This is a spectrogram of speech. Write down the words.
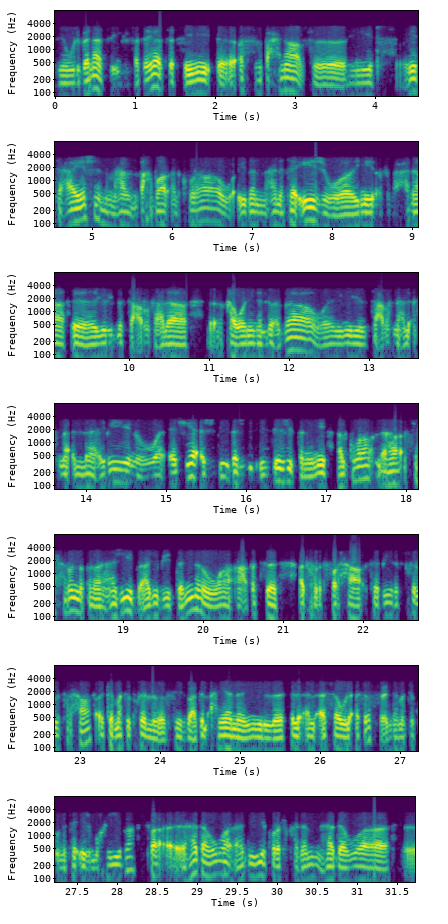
والبنات الفتيات يعني اصبحنا يعني يتعايشن مع الأخبار الكره وأيضا مع نتائج ويعني اصبحنا آه، يريدنا التعرف على آه، قوانين اللعبة وتعرفنا على أسماء اللاعبين وأشياء جديدة جديدة جدا. يعني الكرة لها سحر آه، عجيب عجيب جدا وأعطت أدخلت فرحة كبيرة تدخل الفرحة كما تدخل في بعض الأحيان يعني الأسى والأسف عندما تكون نتائج مخيبة فهذا هو هذه هي كرة القدم هذا هو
